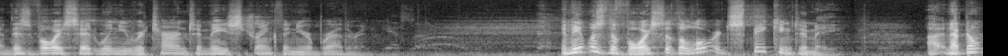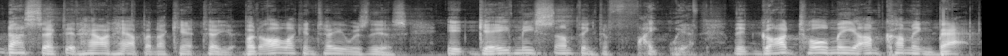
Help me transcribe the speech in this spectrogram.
And this voice said, When you return to me, strengthen your brethren. And it was the voice of the Lord speaking to me. Uh, now, don't dissect it, how it happened, I can't tell you. But all I can tell you is this it gave me something to fight with. That God told me I'm coming back.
